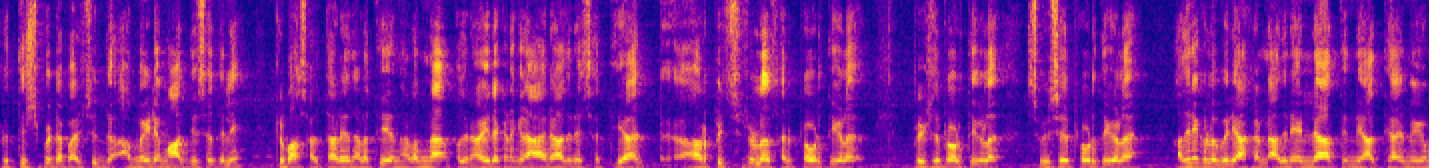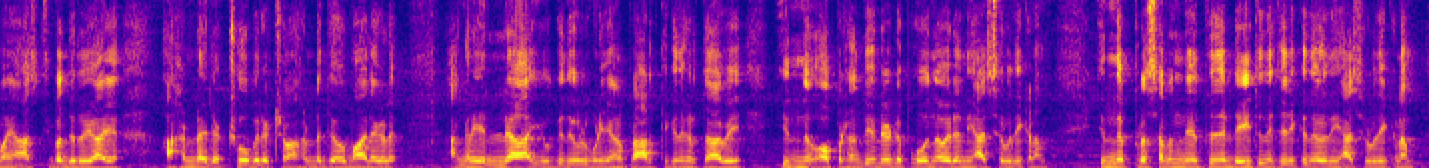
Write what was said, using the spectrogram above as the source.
പ്രത്യക്ഷപ്പെട്ട പരിശുദ്ധ അമ്മയുടെ മാധ്യസ്ഥത്തിലെ കൃപാസാൽത്താരെ നടത്തിയ നടന്ന പതിനായിരക്കണക്കിന് ആരാധന ശക്തിയാൽ അർപ്പിച്ചിട്ടുള്ള സൽപ്രവർത്തികൾ പ്രേക്ഷിത പ്രവർത്തികൾ സുവിശേഷ പ്രവർത്തികൾ അതിനേക്കുള്ള ഉപരി അഖണ്ഡ അതിനെ എല്ലാത്തിന്റെ ആധ്യാത്മികമായ ആസ്തിഭദ്രതയായ അഖണ്ഡ ലക്ഷോപലക്ഷം അഖണ്ഡ ജപമാലകൾ അങ്ങനെ എല്ലാ യോഗ്യതകളും കൂടി ഞങ്ങൾ പ്രാർത്ഥിക്കുന്ന കർത്താവെ ഇന്ന് ഓപ്പറേഷൻ തിയേറ്ററിലോട്ട് പോകുന്നവരെ നീ ആശീർവദിക്കണം. ഇന്ന് പ്രസവം ഡേറ്റ് നിശ്ചയിക്കുന്നവരെ നീ ആശീർവദിക്കണം.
